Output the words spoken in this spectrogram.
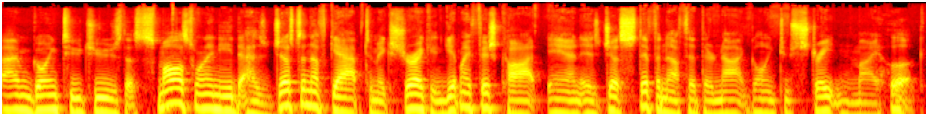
I'm going to choose the smallest one I need that has just enough gap to make sure I can get my fish caught and is just stiff enough that they're not going to straighten my hook.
